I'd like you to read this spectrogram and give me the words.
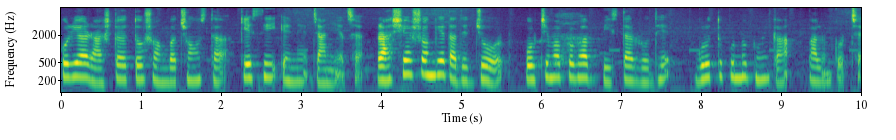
কোরিয়ার রাষ্ট্রায়ত্ত সংবাদ সংস্থা কেসিএনএ জানিয়েছে, রাশিয়ার সঙ্গে তাদের জোর পশ্চিমা প্রভাব বিস্তার রোধে গুরুত্বপূর্ণ ভূমিকা পালন করছে।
